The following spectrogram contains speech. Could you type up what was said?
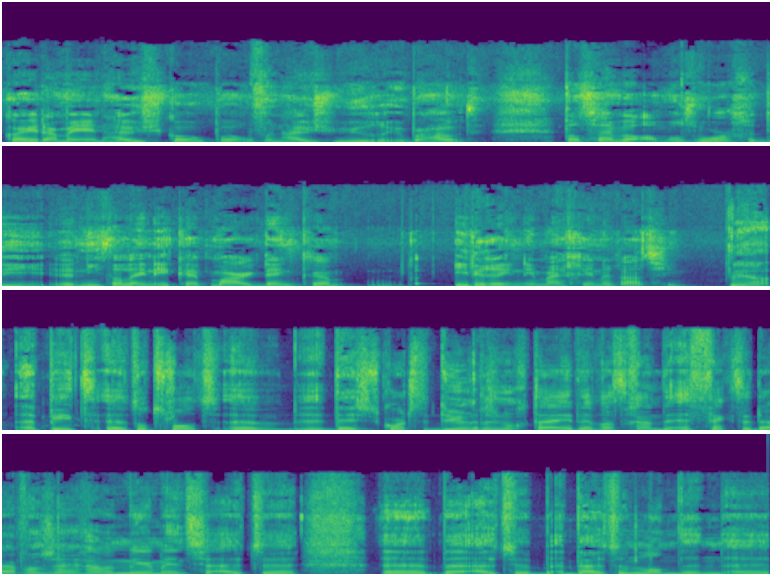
Kan je daarmee een huis kopen of een huis huren überhaupt? Dat zijn wel allemaal zorgen die eh, niet alleen ik heb, maar ik denk eh, iedereen in mijn generatie. Ja, eh, Piet, eh, tot slot. eh, deze korte duren dus nog tijden. Wat gaan de effecten daarvan zijn? Gaan we meer mensen uit, uit buitenlanden eh,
